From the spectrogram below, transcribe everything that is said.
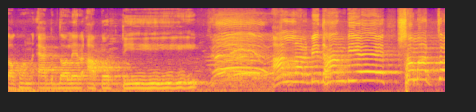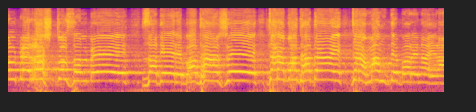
তখন এক দলের আপত্তি। আল্লাহর বিধান দিয়ে সমাজ চলবে, রাষ্ট্র চলবে। যাদের বাধা আসে, যারা বাধা দেয়, যারা মানতে পারে না, এরা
